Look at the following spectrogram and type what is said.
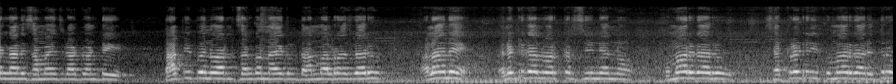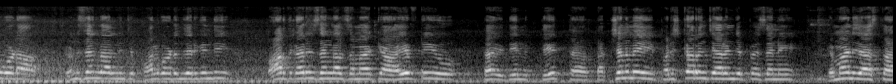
రంగానికి సంబంధించినటువంటి తాపీ పని వారి సంఘం నాయకులు దాన్మాలరాజు గారు అలానే ఎలక్ట్రికల్ వర్కర్స్ యూనియన్ కుమార్ గారు సెక్రటరీ కుమార్ గారు ఇద్దరు కూడా రెండు సంఘాల నుంచి పాల్గొనడం జరిగింది. భారత కార్య సంఘాల సమాఖ్య ఐఎఫ్టీయు దీన్ని తక్షణమే ఈ పరిష్కారం చేయాలని చెప్పేసి అని డిమాండ్ చేస్తా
